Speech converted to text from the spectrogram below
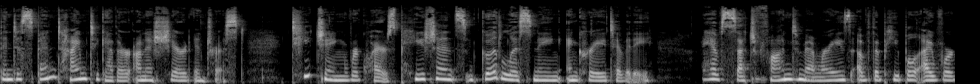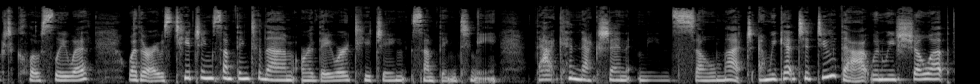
than to spend time together on a shared interest. Teaching requires patience, good listening, and creativity. I have such fond memories of the people I've worked closely with, whether I was teaching something to them or they were teaching something to me. That connection means so much. And we get to do that when we show up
